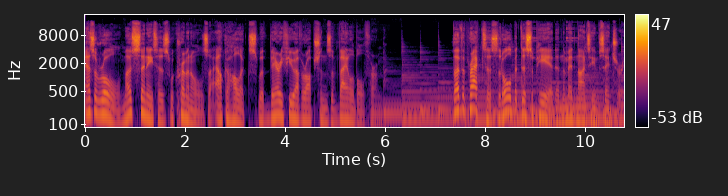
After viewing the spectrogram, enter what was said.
As a rule, most sin eaters were criminals or alcoholics with very few other options available for them. Though the practice had all but disappeared in the mid 19th century,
